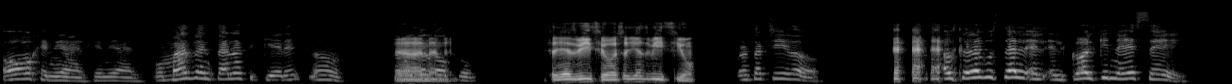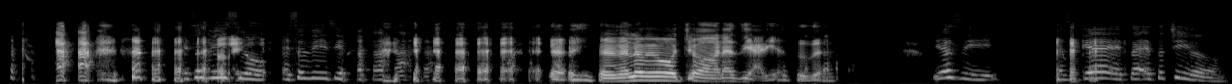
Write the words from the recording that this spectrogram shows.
Oh, genial, genial. O más ventanas si quieres. No, te loco. eso ya es vicio, eso ya es vicio. Pero está chido. ¿A usted le gusta el, el, el Colkin ese? Ese es vicio, ese es vicio. Pero no lo veo ocho horas diarias, o sea. Y así. Así que está, está chido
